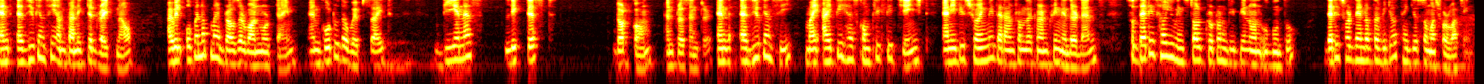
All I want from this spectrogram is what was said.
And as you can see, I'm connected right now. I will open up my browser one more time and go to the website DNS leak test com and press enter. And as you can see, my IP has completely changed and it is showing me that I'm from the country Netherlands. So that is how you install Proton VPN on Ubuntu. That is for the end of the video. Thank you so much for watching.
